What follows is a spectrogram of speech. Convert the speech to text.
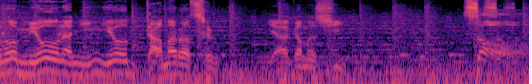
の妙な人形を黙らせるやかましい。そう。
